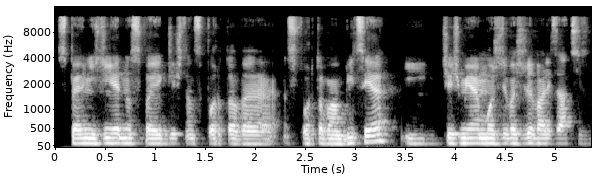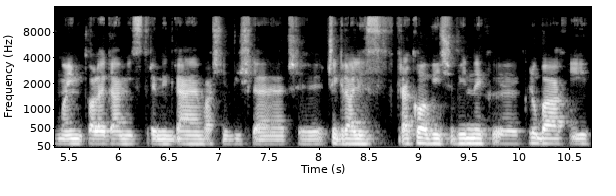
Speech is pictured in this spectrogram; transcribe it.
spełnić jedno swoje gdzieś tam sportowe, sportowe ambicje i gdzieś miałem możliwość rywalizacji z moimi kolegami, z którymi grałem właśnie w Wiśle, czy, czy grali w Krakowie, czy w innych e, klubach i,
